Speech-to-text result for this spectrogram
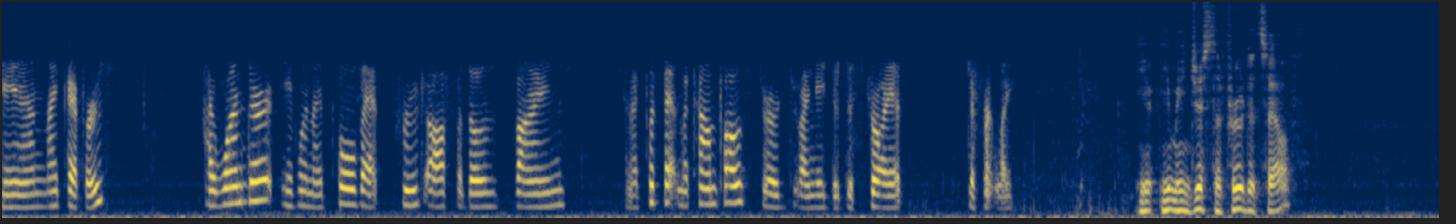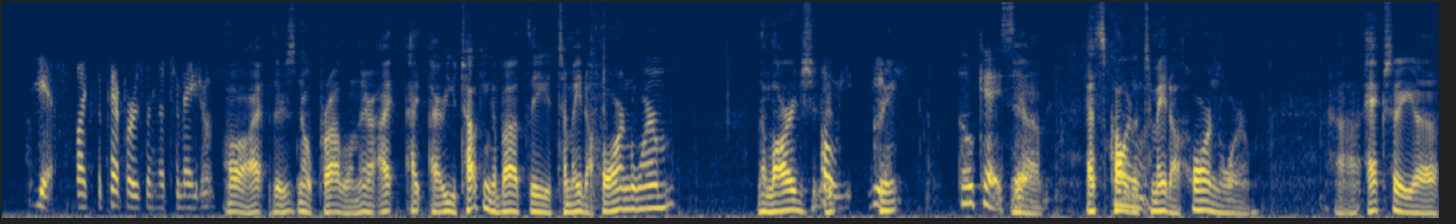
and my peppers. I wonder if when I pull that fruit off of those vines, can I put that in the compost or do I need to destroy it differently? You, you mean just the fruit itself? Yes, like the peppers and the tomatoes. Oh, I, there's no problem there. I, I, are you talking about the tomato hornworm? The large Oh, y- green? yes. Okay, so Yeah, that's called Hornworm. a tomato hornworm. Uh, actually, uh,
